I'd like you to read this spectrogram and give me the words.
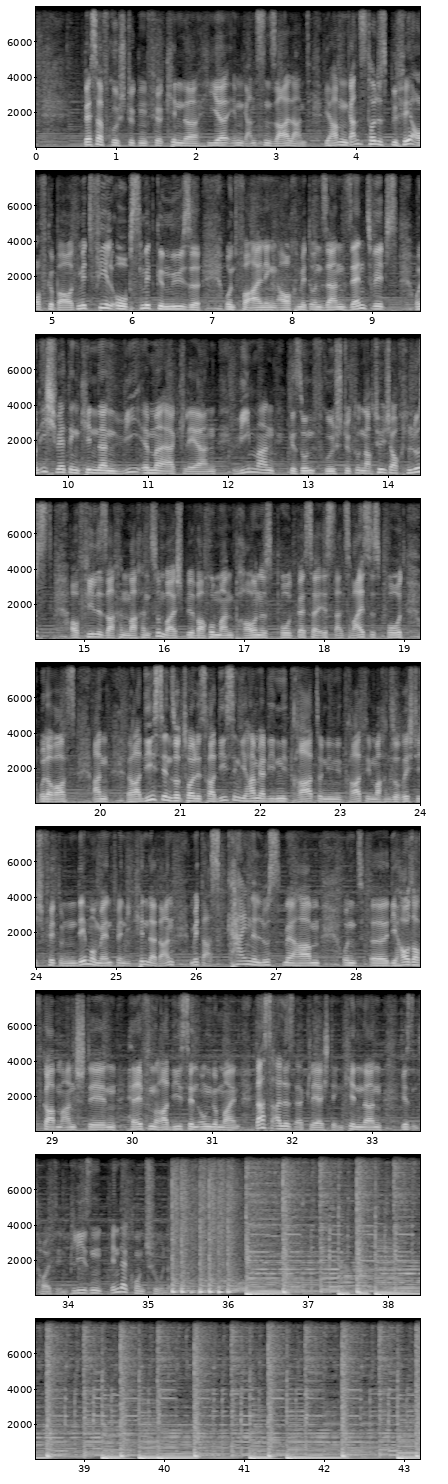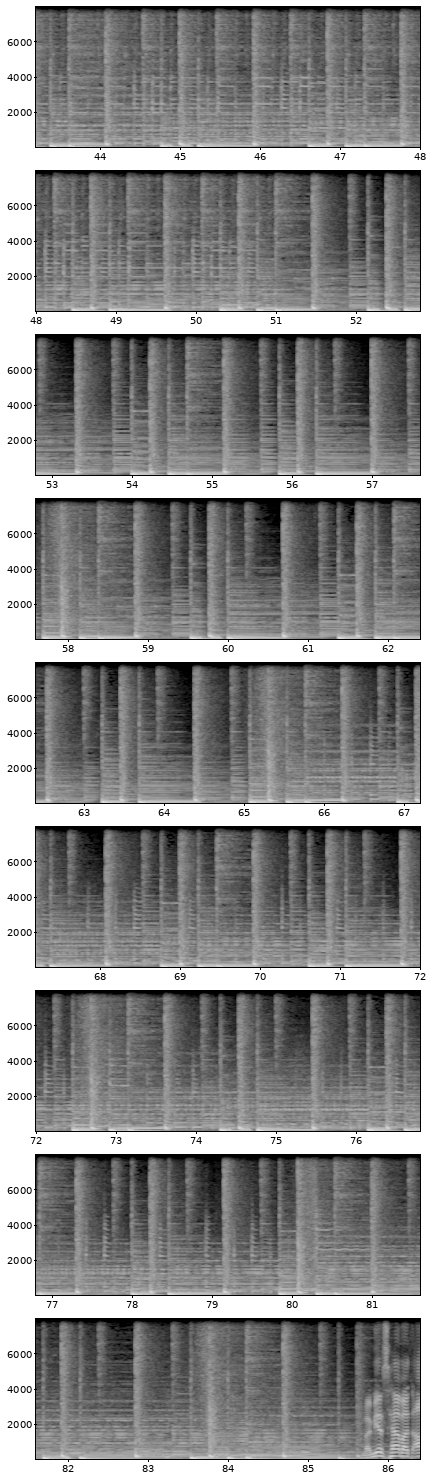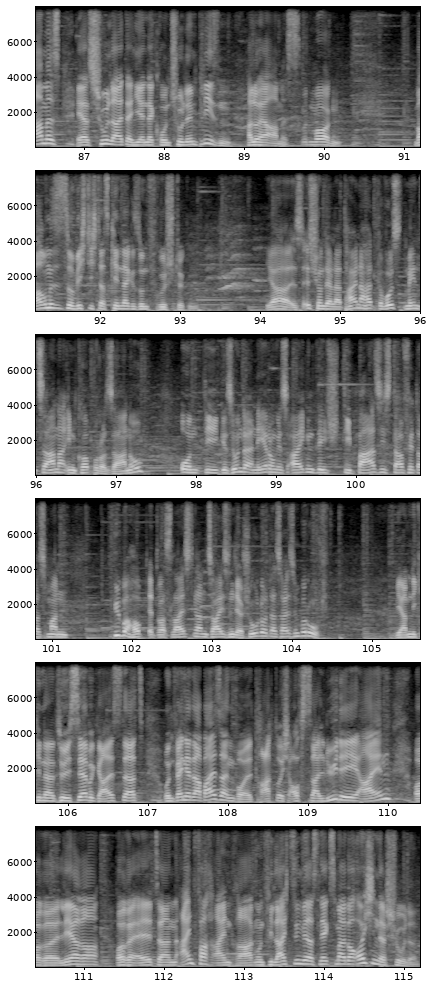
besser frühstücken für Kinder hier im ganzen Saarland. Wir haben ein ganz tolles Buffet aufgebaut mit viel Obst, mit Gemüse und vor allen Dingen auch mit unseren Sandwiches. Und ich werde den Kindern wie immer erklären, wie man gesund frühstückt und natürlich auch Lust auf viele Sachen machen. Zum Beispiel, warum man braunes Brot besser isst als weißes Brot oder was an Radieschen so toll ist. Radieschen, die haben ja die Nitrate und die Nitrate, die machen so richtig fit. Und in dem Moment, wenn die Kinder dann mittags keine Lust mehr haben und äh, die Hausaufgaben anstehen, helfen Radieschen Radieschen ungemein. Das alles erkläre ich den Kindern. Wir sind heute in Bliesen in der Grundschule. Bei mir ist Herbert Armes, er ist Schulleiter hier in der Grundschule in Bliesen. Hallo Herr Armes. Guten Morgen. Warum ist es so wichtig, dass Kinder gesund frühstücken? Ja, es ist schon, der Lateiner hat gewusst, mens sana in corpore sano. Und die gesunde Ernährung ist eigentlich die Basis dafür, dass man überhaupt etwas leisten kann, sei es in der Schule oder sei es im Beruf. Wir haben die Kinder natürlich sehr begeistert. Und wenn ihr dabei sein wollt, tragt euch auf salü.de ein. Eure Lehrer, eure Eltern einfach eintragen. Und vielleicht sehen wir das nächste Mal bei euch in der Schule.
